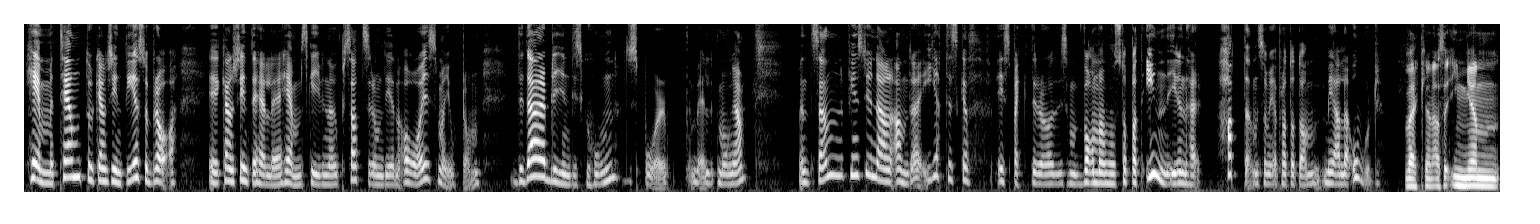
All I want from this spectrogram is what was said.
hemtentor kanske inte är så bra. Eh, kanske inte heller hemskrivna uppsatser om det är en AI som har gjort dem. Det där blir en diskussion, det spår väldigt många. Men sen finns det ju andra etiska aspekter och liksom vad man har stoppat in i den här hatten som vi har pratat om med alla ord. Verkligen, alltså ingen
